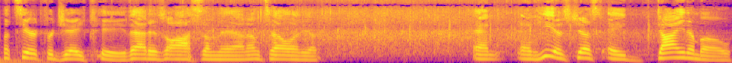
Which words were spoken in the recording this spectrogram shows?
Let's hear it for JP. That is awesome, man. I'm telling you. And, and he is just a dynamo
